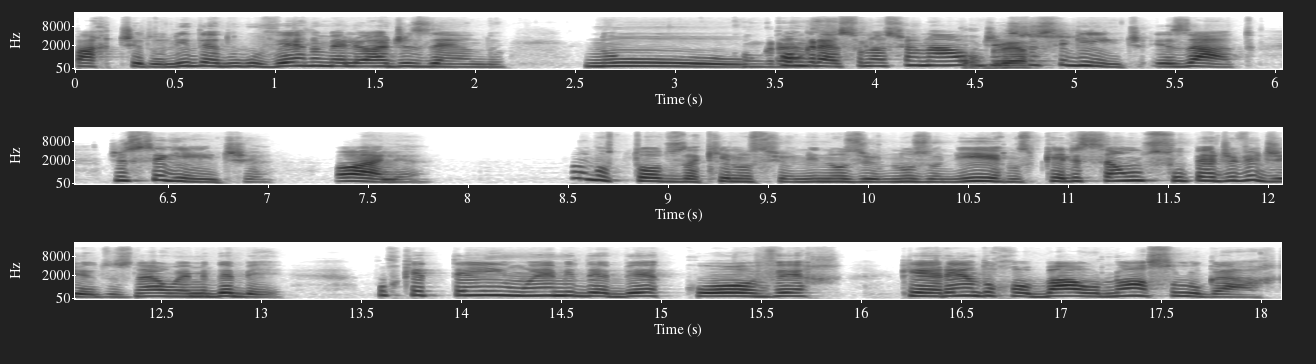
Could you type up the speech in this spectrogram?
partido, líder do governo, melhor dizendo, no Congresso, Congresso Nacional, Congresso. disse o seguinte, exato, disse o seguinte, olha, vamos todos aqui nos, nos, nos unirmos, porque eles são super divididos, né, o MDB, porque tem um MDB cover querendo roubar o nosso lugar.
